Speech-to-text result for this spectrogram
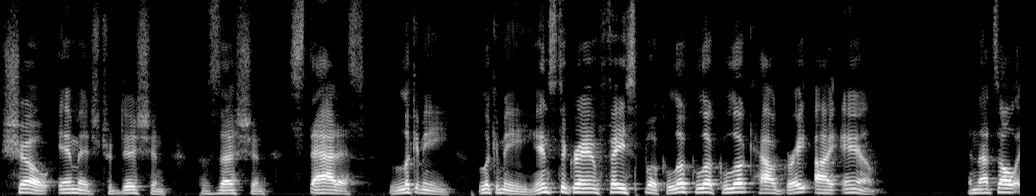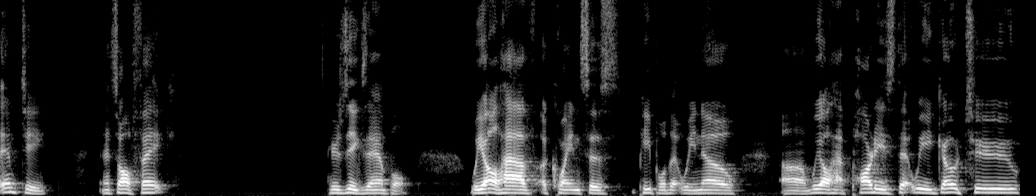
show, image, tradition, possession, status. Look at me, look at me. Instagram, Facebook, look, look, look how great I am. And that's all empty and it's all fake. Here's the example we all have acquaintances, people that we know. Um, we all have parties that we go to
